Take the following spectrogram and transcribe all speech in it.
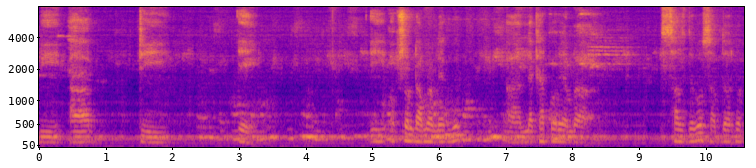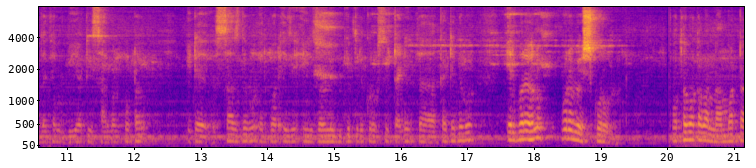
বি আর টি এ এই অপশনটা আমরা লিখব। আর লেখার পরে আমরা সার্চ দেবো। সার্চ দেওয়ার পর দেখেন বিআরটি সার্ভার পোর্টাল এটা সার্চ দেবো। এরপর এই যে, এই জরুরি বিজ্ঞপ্তির ক্রোক্সি টাইটে কেটে দেবো। এরপরে হলো প্রবেশ করুন। প্রথমত আমার নাম্বারটা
